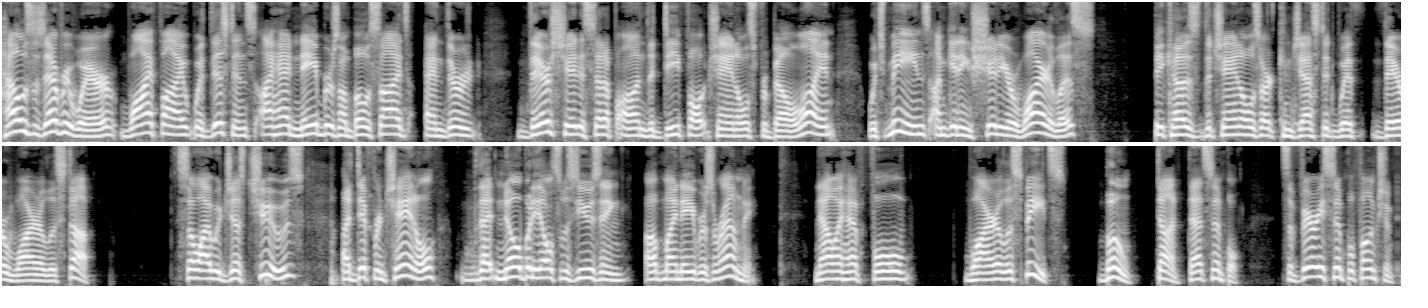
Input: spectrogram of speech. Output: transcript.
houses everywhere, Wi-Fi with distance. I had neighbors on both sides, and their their shit is set up on the default channels for Bell Aliant, which means I'm getting shittier wireless because the channels are congested with their wireless stuff. So I would just choose a different channel that nobody else was using of my neighbors around me. Now I have full wireless speeds. Boom, done. That simple. It's a very simple function.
